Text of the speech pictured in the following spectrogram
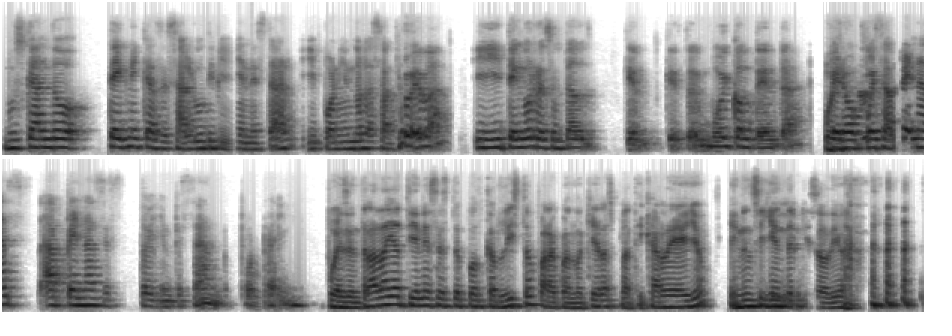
buscando técnicas de salud y bienestar y poniéndolas a prueba y tengo resultados que, que estoy muy contenta, pues pero pues apenas, apenas estoy empezando por ahí. Pues de entrada ya tienes este podcast listo para cuando quieras platicar de ello en un siguiente episodio.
